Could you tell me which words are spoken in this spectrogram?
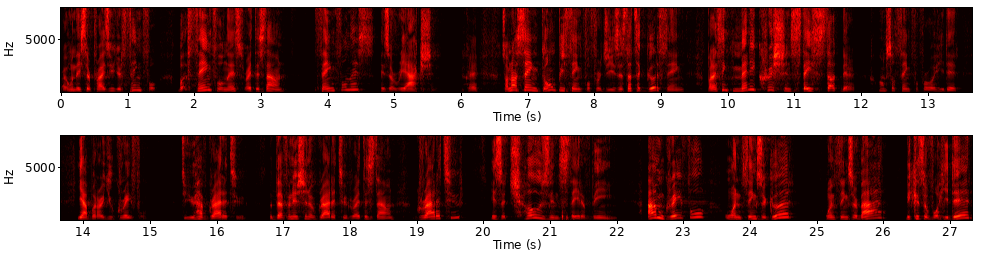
Right? When they surprise you, you're thankful. But thankfulness, write this down, thankfulness is a reaction, okay? So I'm not saying don't be thankful for Jesus, that's a good thing, but I think many Christians stay stuck there. Oh, I'm so thankful for what he did. Yeah, but are you grateful? Do you have gratitude? The definition of gratitude, write this down. Gratitude is a chosen state of being. I'm grateful when things are good, when things are bad, because of what he did,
